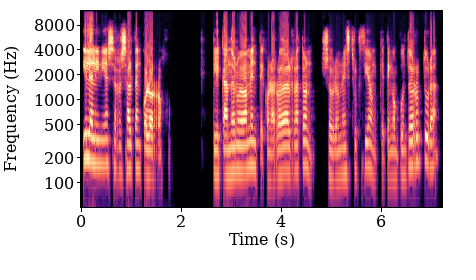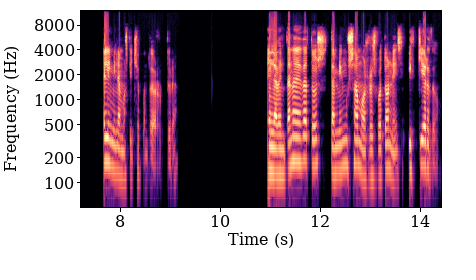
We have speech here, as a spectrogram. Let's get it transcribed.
y la línea se resalta en color rojo. Clicando nuevamente con la rueda del ratón sobre una instrucción que tenga un punto de ruptura, eliminamos dicho punto de ruptura. En la ventana de datos también usamos los botones izquierdo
